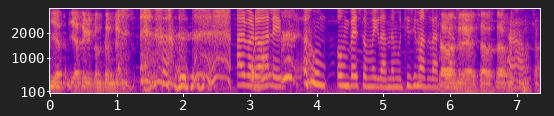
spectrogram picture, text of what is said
Ya, ya te contendremos. Álvaro, Bueno. Alex, un, un beso muy grande. Muchísimas gracias. Chao, Andrea. Chao, hasta la próxima. Chao.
